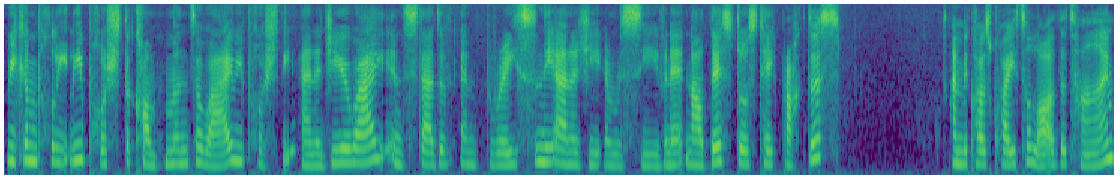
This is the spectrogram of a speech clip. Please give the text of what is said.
We completely push the compliment away. We push the energy away instead of embracing the energy and receiving it. Now, this does take practice. And because quite a lot of the time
